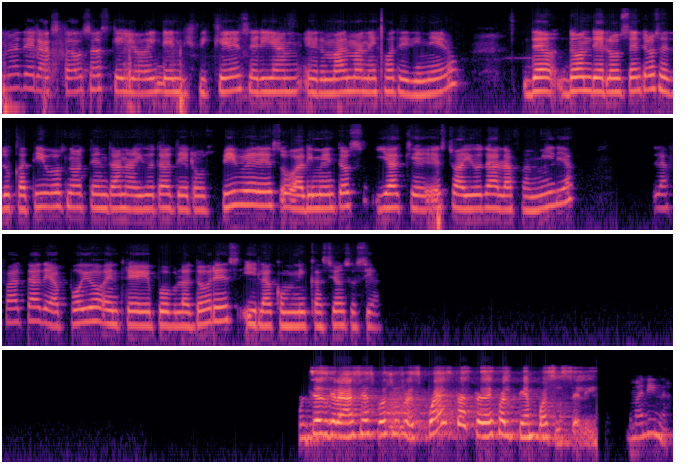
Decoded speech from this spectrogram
Una de las causas que yo identifiqué serían el mal manejo de dinero, donde los centros educativos no tendrán ayuda de los víveres o alimentos, ya que esto ayuda a la familia, la falta de apoyo entre pobladores y la comunicación social. Muchas gracias por sus respuestas. Te dejo el tiempo a Suseli. Marina.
